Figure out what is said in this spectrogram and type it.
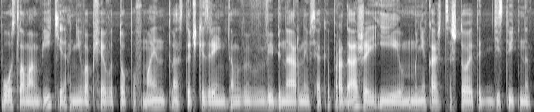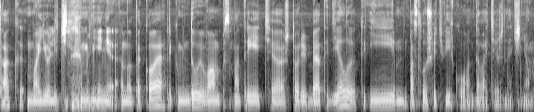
по словам Вики, они вообще вот топ of mind с точки зрения там вебинарной всякой продажи, и мне кажется, что это действительно так. Мое личное мнение, оно такое. Рекомендую вам посмотреть, э, что ребята делают, и послушать Вику. Давайте же начнем.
